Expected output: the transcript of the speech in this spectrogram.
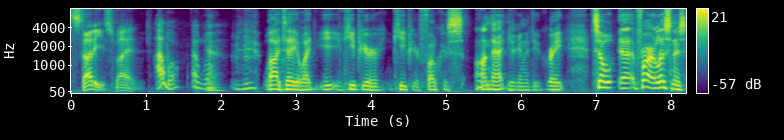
studies. But I will. I will. Yeah. Well, I tell you what, you, you keep your keep your focus on that. You're going to do great. So, uh, for our listeners,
